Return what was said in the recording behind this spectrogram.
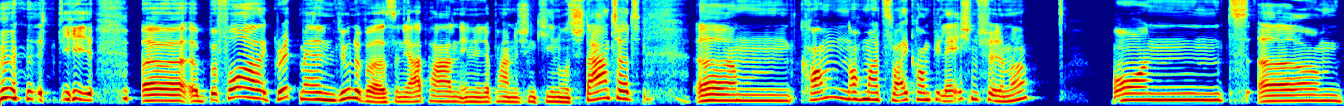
die, äh, bevor Gridman Universe in Japan, in den japanischen Kinos startet, ähm, kommen nochmal zwei Compilation-Filme. Und ähm,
